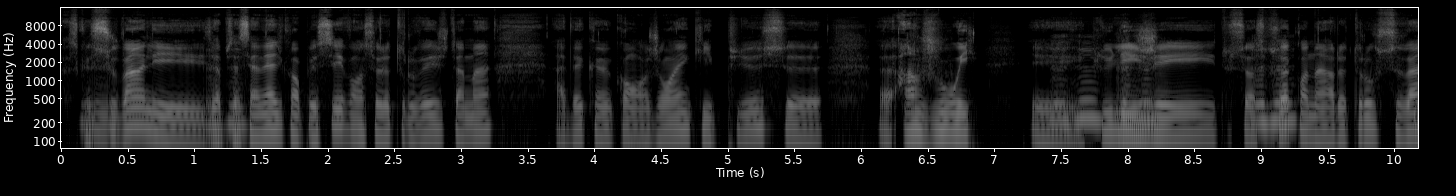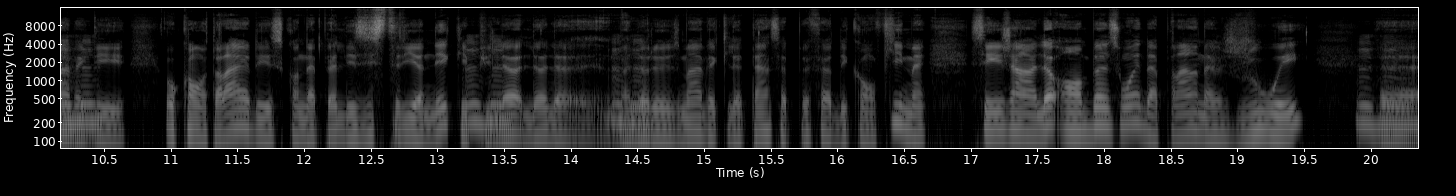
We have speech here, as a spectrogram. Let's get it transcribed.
Parce que Mm. souvent, les Mhm. obsessionnels compulsifs vont se retrouver justement avec un conjoint qui est plus euh, enjoué. Et Mhm, plus mhm. léger, tout ça. C'est pour ça Mhm. qu'on en retrouve souvent avec Mhm. des, au contraire, des, ce qu'on appelle des histrioniques. Et puis là, là le- malheureusement, avec le temps, ça peut faire des conflits. Mais ces gens-là ont besoin d'apprendre à jouer, euh,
